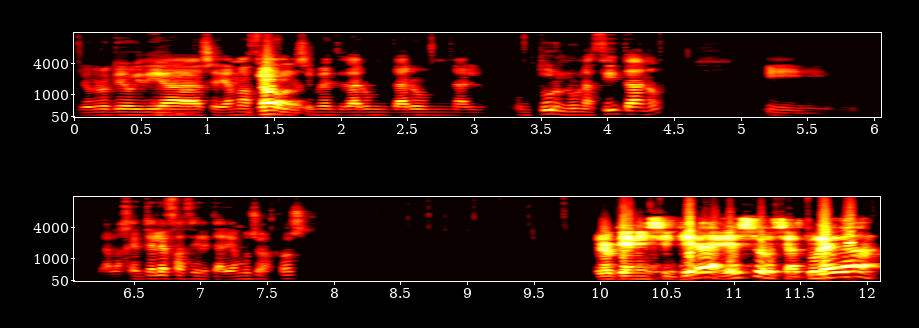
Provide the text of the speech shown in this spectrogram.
Yo creo que hoy día sería más fácil simplemente dar un, dar un, turno, una cita, ¿no? Y, a la gente le facilitaría mucho las cosas. Pero que ni siquiera eso, o sea, tú le das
